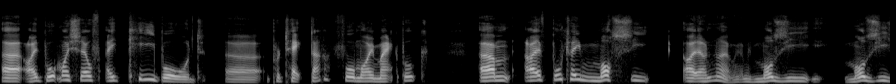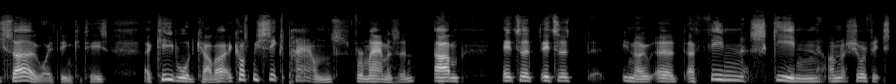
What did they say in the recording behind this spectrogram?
Uh, I bought myself a keyboard uh, protector for my MacBook. Um, I've bought a Mossy I don't know, Mozzie Mozzie So, I think it is, a keyboard cover. It cost me six pounds from Amazon. Um, it's a it's a you know a, a thin skin. I'm not sure if it's,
